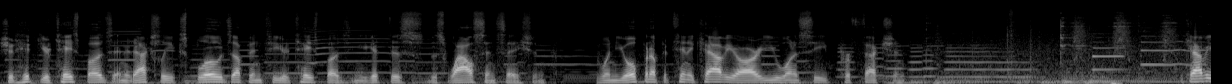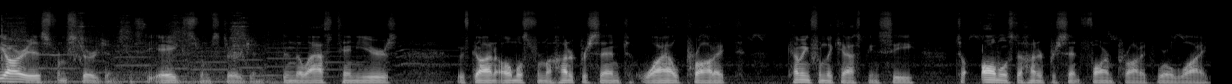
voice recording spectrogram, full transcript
should hit your taste buds and it actually explodes up into your taste buds and you get this, this wow sensation. When you open up a tin of caviar, you want to see perfection. Caviar is from sturgeon. It's the eggs from sturgeon. In the last 10 years, we've gone almost from 100% wild product coming from the Caspian Sea to almost 100% farm product worldwide.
